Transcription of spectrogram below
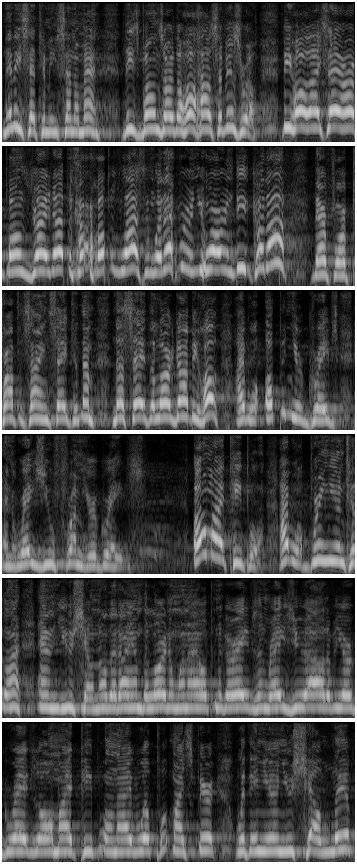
then he said to me, Son of man, these bones are the whole house of Israel. Behold, I say, our bones dried up, and our hope is lost, and whatever, and you are indeed cut up. Therefore prophesy and say to them, Thus saith the Lord God, Behold, I will open your graves and raise you from your graves. O my people, I will bring you into the land, and you shall know that I am the Lord. And when I open the graves and raise you out of your graves, all my people, and I will put my spirit within you, and you shall live,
